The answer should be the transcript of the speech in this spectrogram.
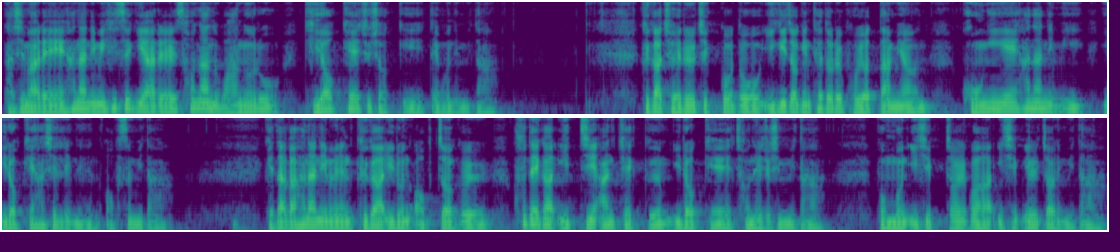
다시 말해 하나님이 히스기야를 선한 왕으로 기억해 주셨기 때문입니다. 그가 죄를 짓고도 이기적인 태도를 보였다면 공의의 하나님이 이렇게 하실 리는 없습니다. 게다가 하나님은 그가 이룬 업적을 후대가 잊지 않게끔 이렇게 전해 주십니다. 본문 20절과 21절입니다.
